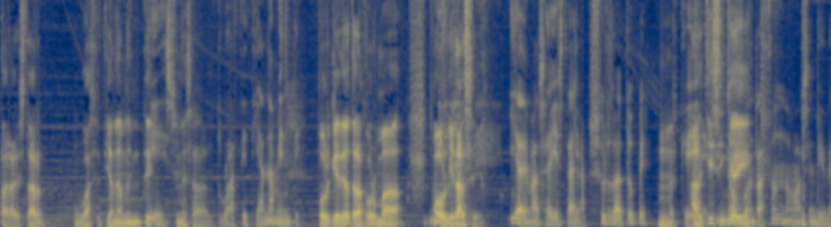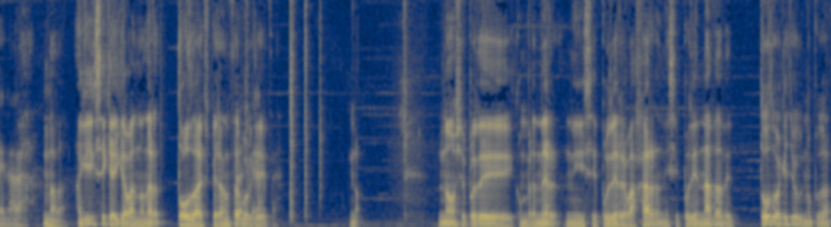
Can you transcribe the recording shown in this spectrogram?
para estar guacetianamente Eso. en esa altura. Guacetianamente. Porque de otra forma, olvidarse. Y además ahí está el absurdo a tope, Mm. porque Aquí sí no, que hay- con razón no se entiende nada. Nada. Aquí sí que hay que abandonar toda esperanza La porque esperanza. No. Se puede comprender, ni se puede rebajar, ni se puede nada de todo aquello que uno pueda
